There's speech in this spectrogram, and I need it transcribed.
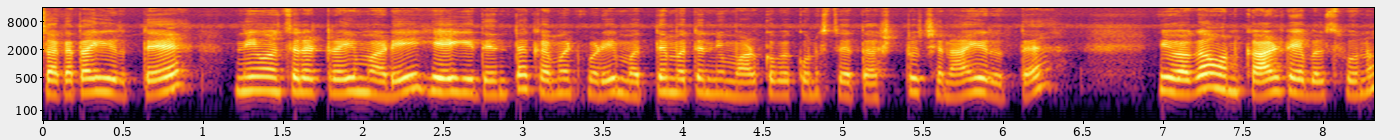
ಸಖತ್ತಾಗಿರುತ್ತೆ. ನೀವು ಒಂದ್ಸಲ ಟ್ರೈ ಮಾಡಿ ಹೇಗಿದೆ ಅಂತ ಕಮೆಂಟ್ ಮಾಡಿ, ಮತ್ತೆ ಮತ್ತೆ ನೀವು ಮಾಡ್ಕೋಬೇಕು ಅನಿಸ್ತೈತೆ ಅಷ್ಟು ಚೆನ್ನಾಗಿರುತ್ತೆ. ಇವಾಗ ಒಂದು ಕಾಲು ಟೇಬಲ್ ಸ್ಪೂನು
